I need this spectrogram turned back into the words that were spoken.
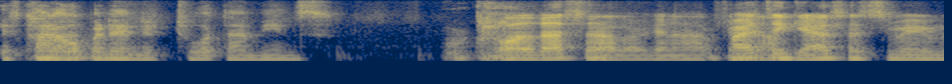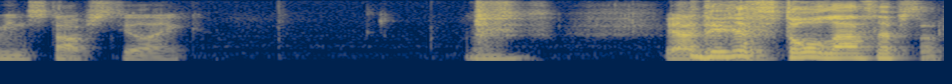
it's kind of open ended to what that means. Well, that's never gonna happen. If I had to now. guess, that's maybe mean stop stealing. Yeah, they they just stole last episode.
